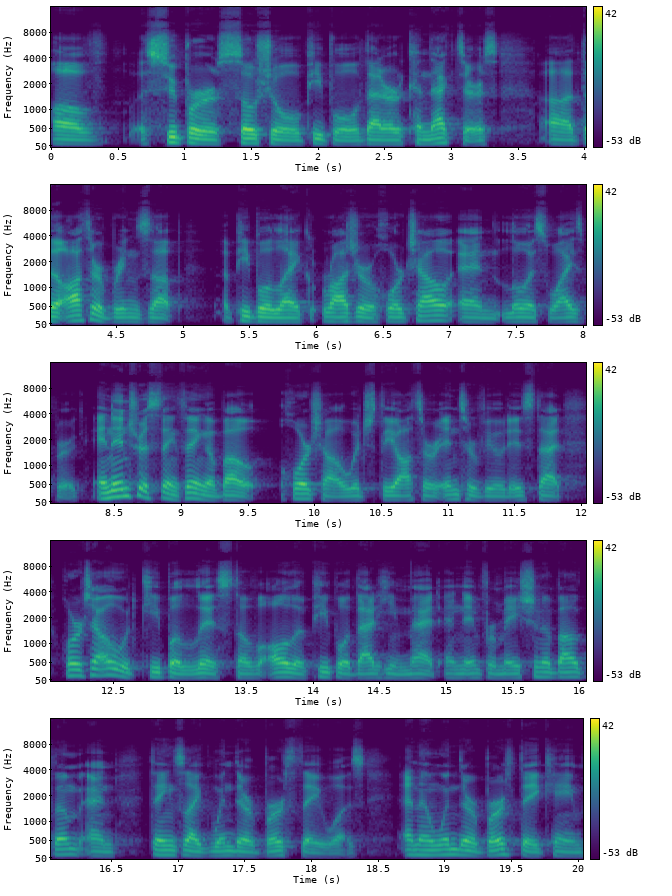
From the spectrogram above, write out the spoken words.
of super social people that are connectors, uh, the author brings up people like Roger Horchow and Lois Weisberg. An interesting thing about Horchow, which the author interviewed, is that Horchow would keep a list of all the people that he met and information about them and things like when their birthday was. And then when their birthday came,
